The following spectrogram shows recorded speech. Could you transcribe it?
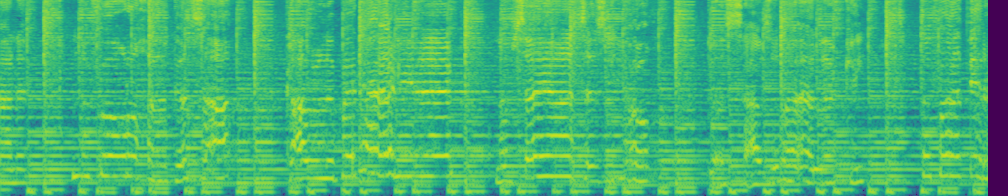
ኣነ ንፍቕሪ ክገዛእ ካብ ልበደልየ ነብሰያ ተዝልቕ ደስ ኣብ ዝበለኪ ተፈጢረ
